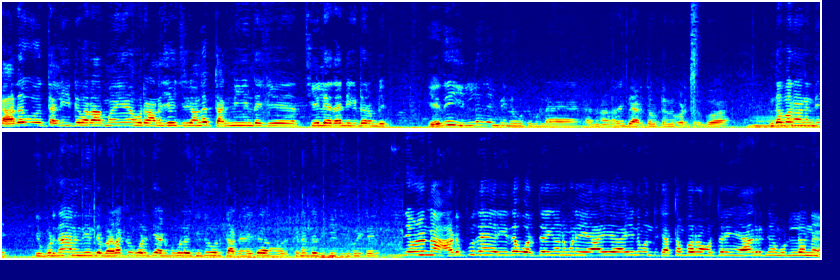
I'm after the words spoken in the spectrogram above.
கதவு தள்ளிக்கிட்டு வராம ஒரு அணைச்சி வச்சிருக்காங்க? தண்ணி இந்த சீலையை தாண்டிக்கிட்டு வர முடியாது. எதுவும் இல்ல தம்பி இந்த வீட்டுக்குள்ள. அதனால தான் இப்படி அடுத்த வீட்டு போய் இந்த மாதிரி ஆனந்தி இப்படிதான் ஆனந்தி இந்த விளக்க கொளுத்தி அடுப்புக்குள்ள வச்சுட்டு ஒரு தடை இதை ஒரு கிணத்தை தூக்கி வச்சுட்டு போயிட்டு நான் அடுப்பு தான் எரியுதா ஒருத்தரையும் காணுமே ஆயி ஆயின்னு வந்து சத்தம் போடுறான் ஒருத்தரையும். யாரு இருக்கா வீட்டுலன்னு?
